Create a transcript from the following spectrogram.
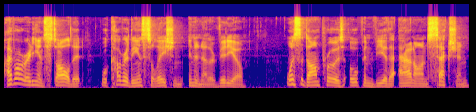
I've already installed it. We'll cover the installation in another video. Once the DOM Pro is open via the add-on section,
